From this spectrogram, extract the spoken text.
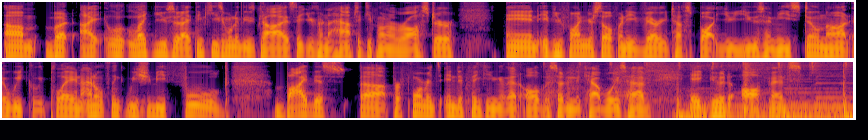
Um, but I, like you said, I think he's one of these guys that you're going to have to keep on a roster. And if you find yourself in a very tough spot, you use him. He's still not a weekly play. And I don't think we should be fooled by this uh, performance into thinking that all of a sudden the Cowboys have a good offense.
